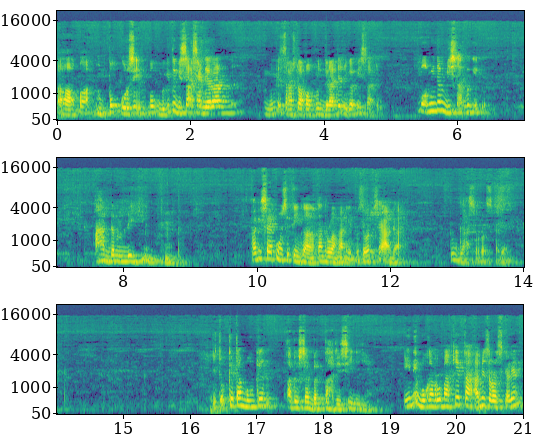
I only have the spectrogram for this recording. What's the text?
uh, apa empuk kursi empuk begitu bisa senderan mungkin 180 derajat juga bisa tuh Mau minum bisa begitu. Adem dingin. Tapi saya mesti tinggalkan ruangan itu sebab saya ada tugas saudara sekalian. Itu kita mungkin, aduh saya betah di sini ya. Ini bukan rumah kita, amin saudara sekalian.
